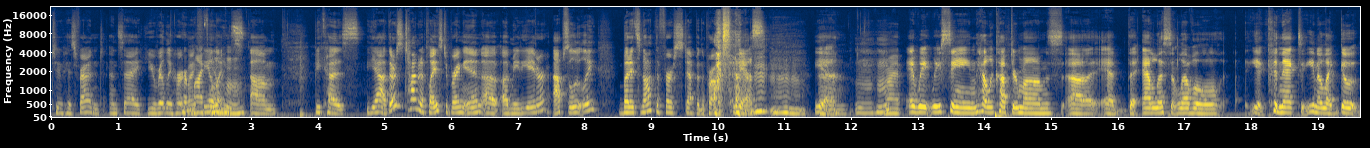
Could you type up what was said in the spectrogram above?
to his friend and say you really hurt, my, my feelings, um, because yeah there's a time and a place to bring in a, a mediator absolutely but it's not the first step in the process. Yes, yeah. And- right. And we we've seen helicopter moms uh, at the adolescent level yeah, connect, you know, like go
